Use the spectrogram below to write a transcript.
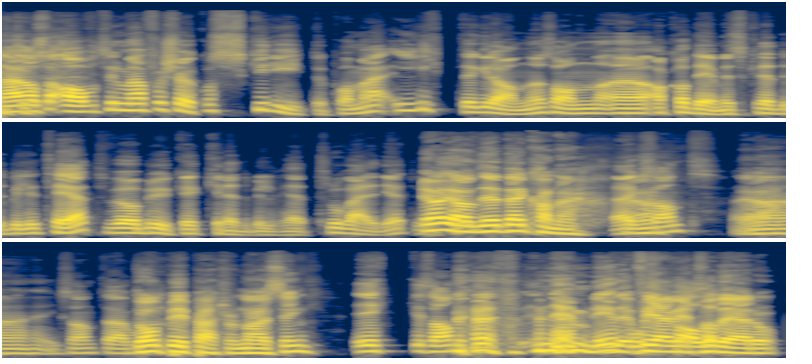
Nei, altså, av og til må jeg forsøke å skryte på meg litt grann sånn uh, akademisk kredibilitet ved å bruke kredibilitet. Troverdighet. ja, ja, det, det kan jeg. Ja, ikke sant? Ja. Uh, ikke sant? Det Don't be patronizing. Ikke sant? Hvorfor- Nemlig. For jeg vet hva det er også.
